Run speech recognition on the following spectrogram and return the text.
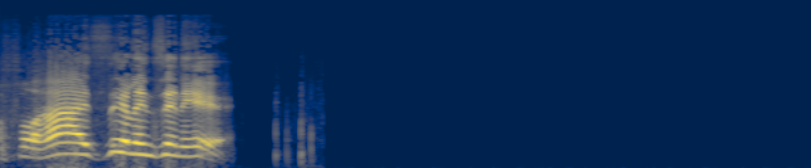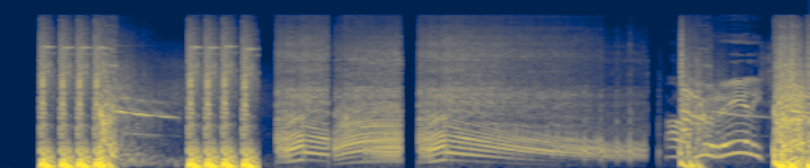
Beautiful high ceilings in here. Oh, you really scared.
